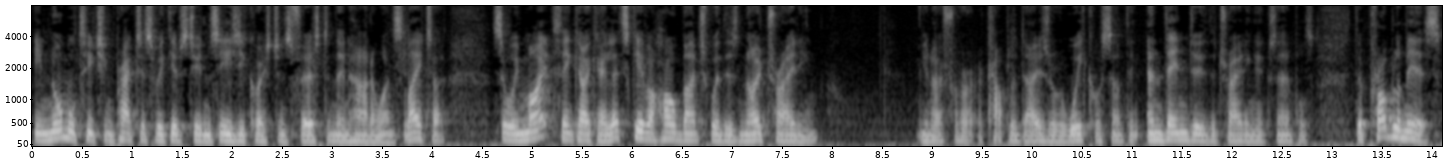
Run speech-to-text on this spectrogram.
in normal teaching practice we give students easy questions first and then harder ones later. So we might think okay let's give a whole bunch where there's no trading you know for a couple of days or a week or something and then do the trading examples the problem is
